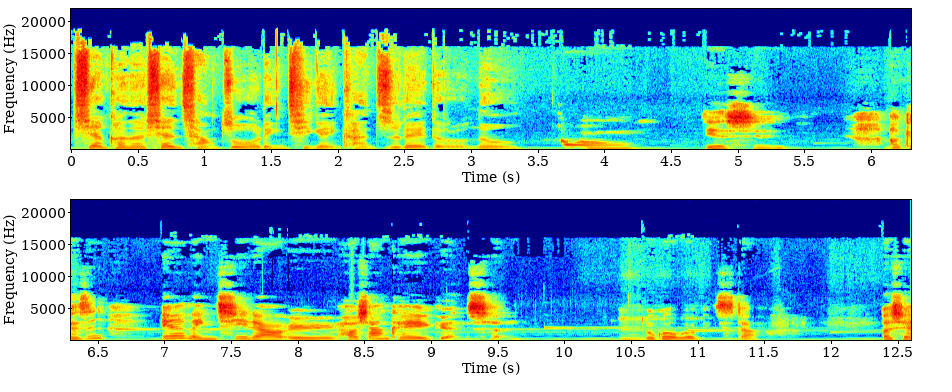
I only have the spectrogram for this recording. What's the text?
现可能现场做灵气给你看之类的了呢。哦，也是啊。可是因为灵气疗愈好像可以远程，嗯，不过我也不知道。而且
